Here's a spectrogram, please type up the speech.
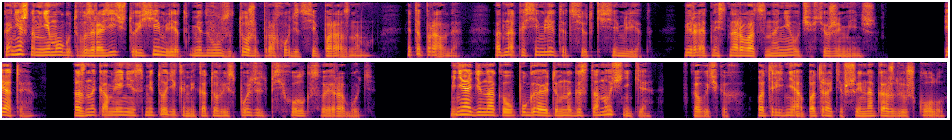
Конечно, мне могут возразить, что и семь лет медвуза тоже проходят все по-разному. Это правда. Однако семь лет — это все таки семь лет. Вероятность нарваться на неучи все же меньше. Пятое. Ознакомление с методиками, которые использует психолог в своей работе. Меня одинаково пугают и многостаночники, в кавычках, по три дня потратившие на каждую школу,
